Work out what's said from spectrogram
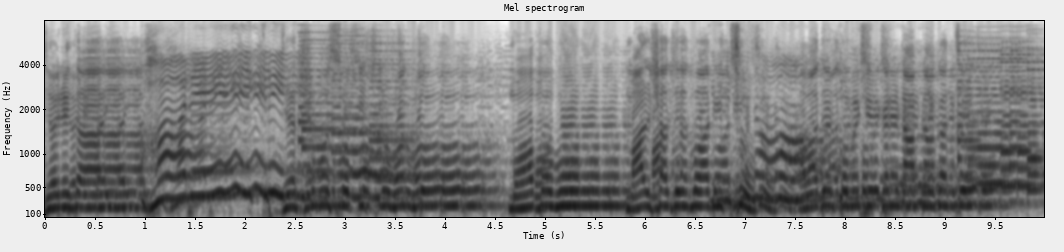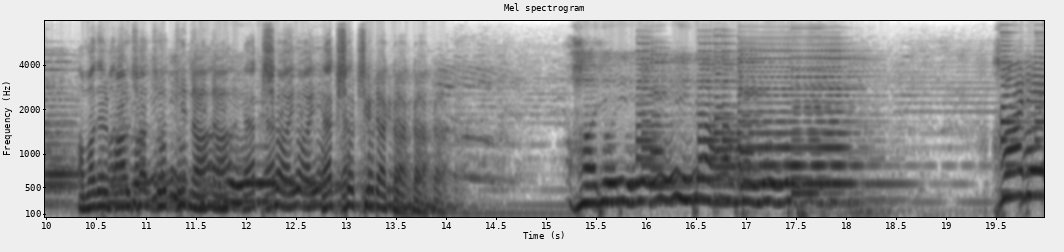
জয়নিতাই হরে যে কৃষ্ণ সমস্ত কৃষ্ণ ভক্ত মহাপ্রভু মালসা দেবার আমাদের কমিটির এখানে নাম লেখাচ্ছে। আমাদের মালসা দক্ষিণা একশো একষট্টি টাকা। হরে রাম। হরে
